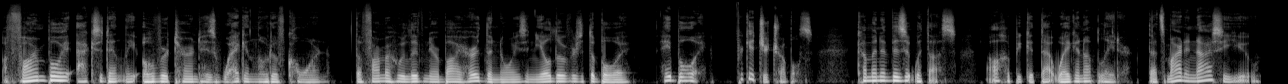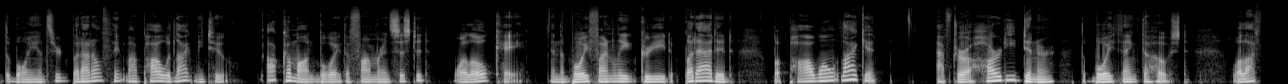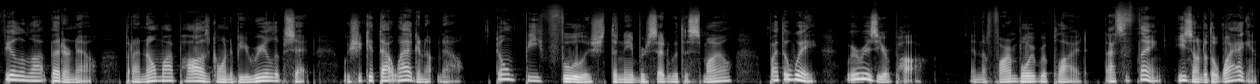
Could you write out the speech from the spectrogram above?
A farm boy accidentally overturned his wagon load of corn. The farmer who lived nearby heard the noise and yelled over to the boy, Hey boy, forget your troubles. Come in and visit with us. I'll help you get that wagon up later. That's mighty nice of you, the boy answered, but I don't think my pa would like me to. Oh, come on, boy, the farmer insisted. Well, okay. And the boy finally agreed, but added, But pa won't like it. After a hearty dinner, the boy thanked the host. Well, I feel a lot better now, but I know my pa is going to be real upset. We should get that wagon up now. Don't be foolish, the neighbor said with a smile. By the way, where is your pa? And the farm boy replied, That's the thing, he's under the wagon.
